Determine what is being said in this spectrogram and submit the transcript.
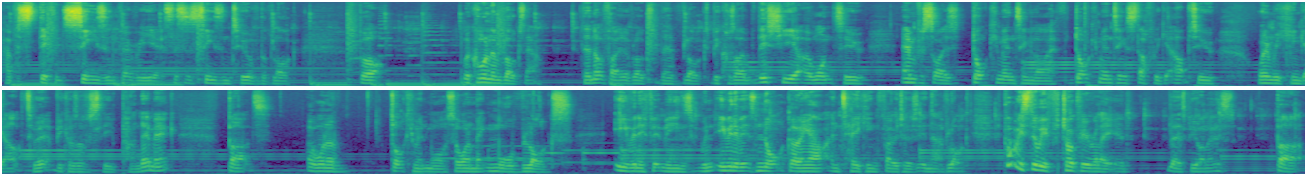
have a different season for every year. So this is season two of the vlog. But we're calling them vlogs now. They're not photo vlogs, they're vlogs because I, this year I want to emphasize documenting life, documenting stuff we get up to when we can get up to it because obviously pandemic, but I want to document more, so I want to make more vlogs even if it means even if it's not going out and taking photos in that vlog. Probably still be photography related, let's be honest. But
